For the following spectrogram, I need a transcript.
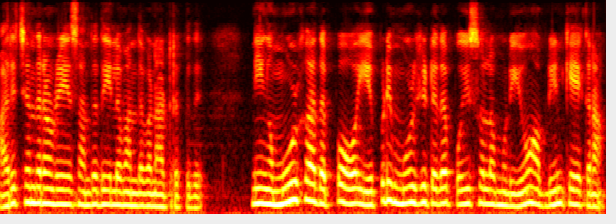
ஹரிச்சந்திரனுடைய சந்ததியில் வந்தவனாட்டிருக்குது நீங்கள் மூழ்காதப்போ எப்படி மூழ்கிட்டதை பொய் சொல்ல முடியும் அப்படின்னு கேட்குறான்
